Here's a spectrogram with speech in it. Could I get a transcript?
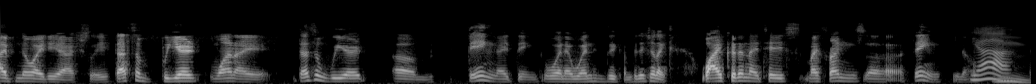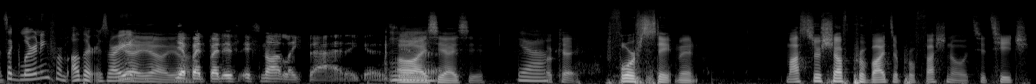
I have no idea actually. That's a weird one. I that's a weird um thing. I think when I went into the competition, like why couldn't I taste my friend's uh thing? You know. Yeah, Mm. it's like learning from others, right? Yeah, yeah, yeah. Yeah, but but it's it's not like that. I guess. Oh, I see, I see. Yeah. Okay. Fourth statement. Master Chef provides a professional to teach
